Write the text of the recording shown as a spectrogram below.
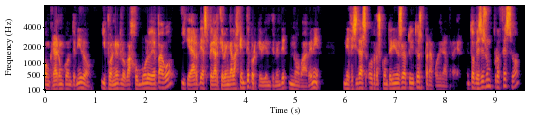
con crear un contenido y ponerlo bajo un muro de pago y quedarte a esperar que venga la gente porque evidentemente no va a venir. Necesitas otros contenidos gratuitos para poder atraer. Entonces es un proceso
